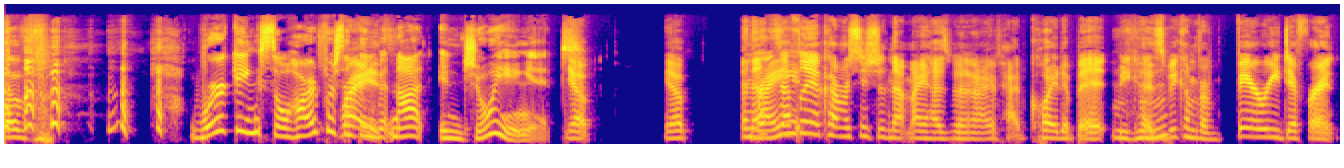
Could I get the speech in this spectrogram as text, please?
of working so hard for something Right. but not enjoying it? Yep. Yep. And that's Right? definitely a conversation that my husband and I have had quite a bit because Mhm. we come from very different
